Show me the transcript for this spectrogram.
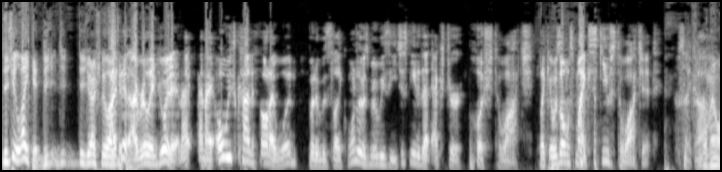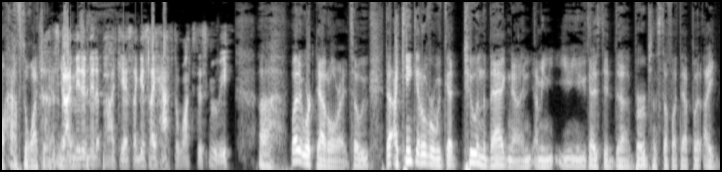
Did you like it? Did you, did, did you actually like I it? I did. though? I really enjoyed it, and I and I always kind of thought I would, but it was like one of those movies that you just needed that extra push to watch. Like it was almost my excuse to watch it. It was like, oh, well, now I'll have to watch it. This guy made a minute podcast. I guess I have to watch this movie. Uh, but it worked out all right. So we, that, I can't get over. We've got two in the bag now, and I mean, you, you guys did uh, burbs and stuff like that. But I,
